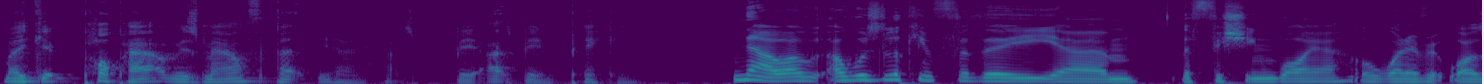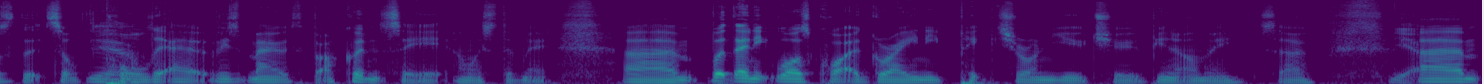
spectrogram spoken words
make it pop out of his mouth. But you know, that's be, that's being picky. no, I, I was looking for the um, the fishing wire or whatever it was that sort of Yeah. pulled it out of his mouth, but I couldn't see it. I must admit. Um, but then it was quite a grainy picture on YouTube. You know what I mean? So. Yeah. Um,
